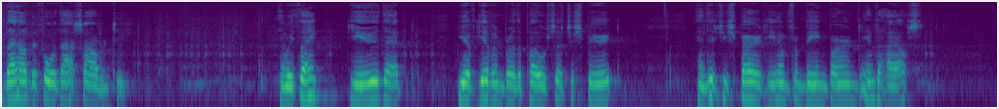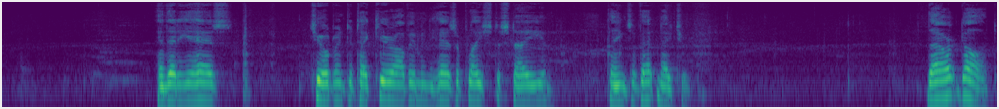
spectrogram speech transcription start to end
bow before thy sovereignty. And we thank you that you have given Brother Poe such a spirit and that you spared him from being burned in the house and that he has children to take care of him and he has a place to stay and things of that nature. Thou art God.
